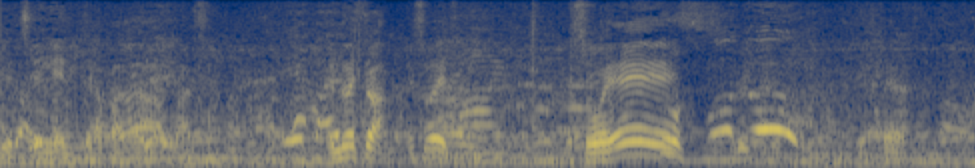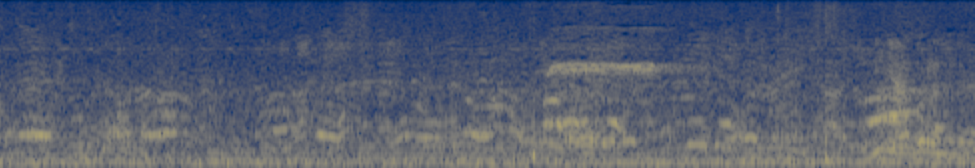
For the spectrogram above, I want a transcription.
Y excelente apagada, parce. Es nuestra, eso es. Eso es. Qué feo. Niña,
